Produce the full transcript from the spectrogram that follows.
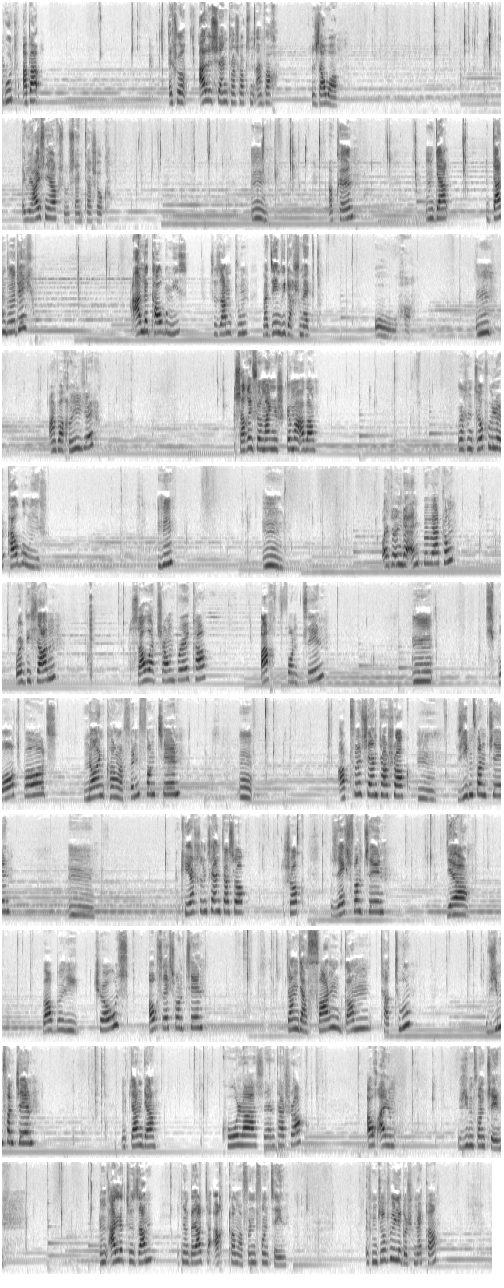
Gut, aber also alle Center Shocks sind einfach sauer. Die heißen ja auch so Center Shock. Mm. Okay. Und ja, dann würde ich alle Kaugummis zusammentun. Mal sehen, wie das schmeckt. Oha. Mm. Einfach riesig. Sorry für meine Stimme, aber das sind so viele Kaugummis. Mhm. Mm. Also in der Endbewertung würde ich sagen, Sour Breaker 8 von 10. Mm. Sportballs 9,5 von 10. Mm. Apfel Center Shock mm. 7 von 10. Mm. Kirschen Center Shock Schock 6 von 10. Der Bubbly Joes, auch 6 von 10. Dann der Fun Gum Tattoo, 7 von 10. Und dann der Cola Center Shock, auch eine 7 von 10. Und alle zusammen ist eine glatte 8,5 von 10. Es sind so viele Geschmäcker.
